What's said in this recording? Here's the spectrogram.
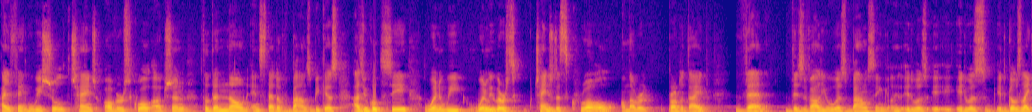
I think we should change over scroll option to the known instead of bounce because as you could see when we when we were change the scroll on our prototype, then this value was bouncing. It, it was it, it was it goes like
